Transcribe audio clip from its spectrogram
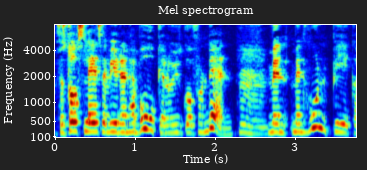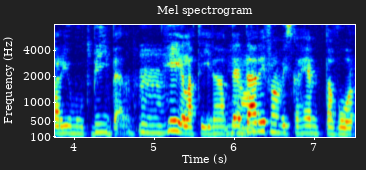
Förstås läser vi ju den här boken och utgår från den. Men, men hon pekar ju mot Bibeln hela tiden. Att det är Ja. därifrån vi ska hämta vår,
